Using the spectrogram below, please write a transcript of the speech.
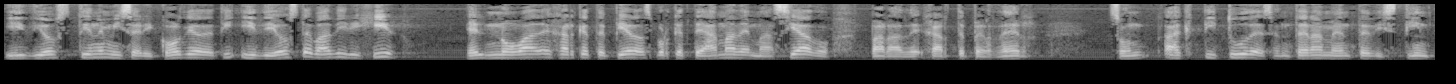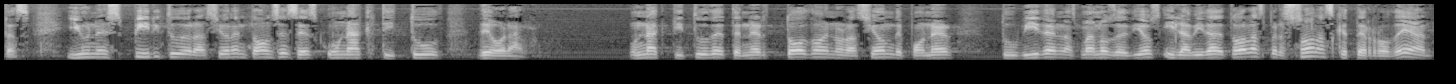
y Dios tiene misericordia de ti y Dios te va a dirigir. Él no va a dejar que te pierdas porque te ama demasiado para dejarte perder. Son actitudes enteramente distintas. Y un espíritu de oración entonces es una actitud de orar. Una actitud de tener todo en oración, de poner tu vida en las manos de Dios y la vida de todas las personas que te rodean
